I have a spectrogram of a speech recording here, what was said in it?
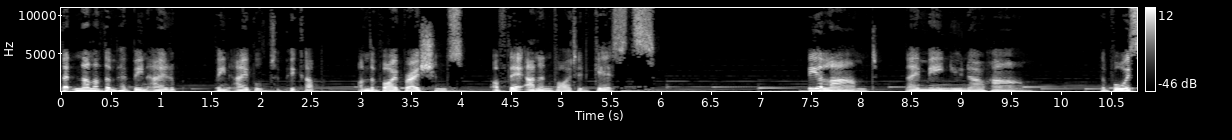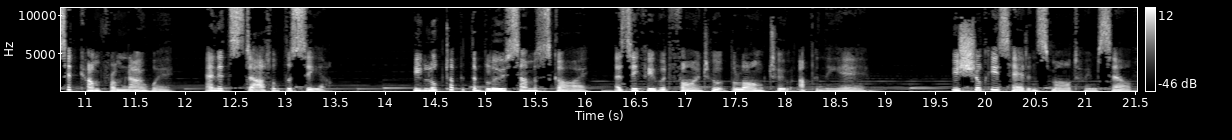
that none of them had been, able, been able to pick up on the vibrations of their uninvited guests. Be alarmed, they mean you no harm. The voice had come from nowhere, and it startled the seer. He looked up at the blue summer sky as if he would find who it belonged to up in the air. He shook his head and smiled to himself.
